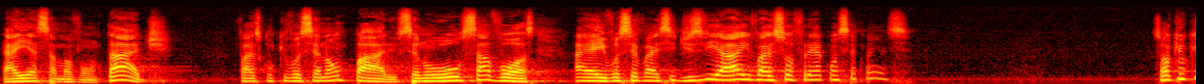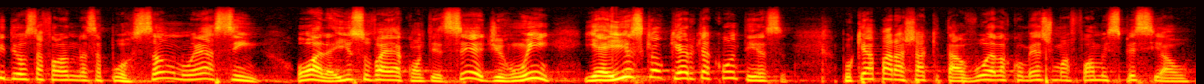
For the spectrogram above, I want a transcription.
Aí essa má vontade faz com que você não pare, você não ouça a voz. Aí você vai se desviar e vai sofrer a consequência. Só que o que Deus está falando nessa porção não é assim, olha, isso vai acontecer de ruim, e é isso que eu quero que aconteça. Porque a Paraxá Kitavô, ela começa de uma forma especial.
